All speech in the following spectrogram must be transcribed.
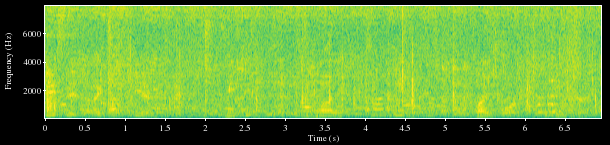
Dice, hay aquí el meeting, my, my work.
